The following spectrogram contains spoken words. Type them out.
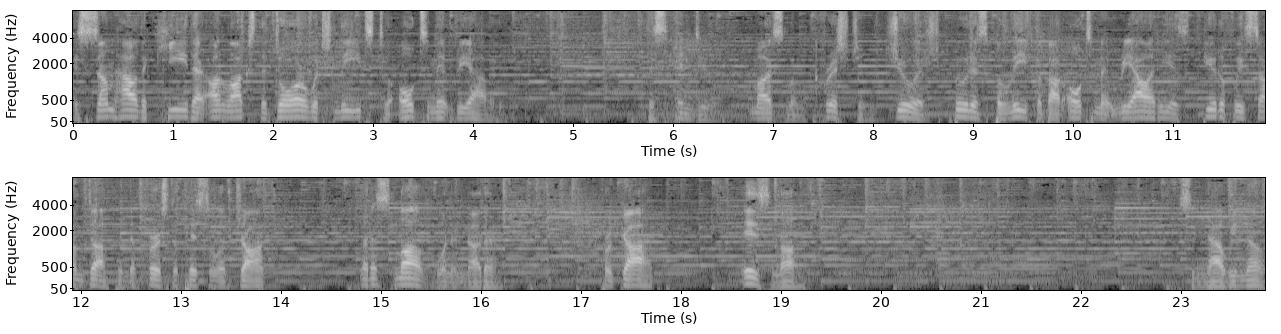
is somehow the key that unlocks the door which leads to ultimate reality. This Hindu, Muslim, Christian, Jewish, Buddhist belief about ultimate reality is beautifully summed up in the first epistle of John. Let us love one another, for God is love. So now we know.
